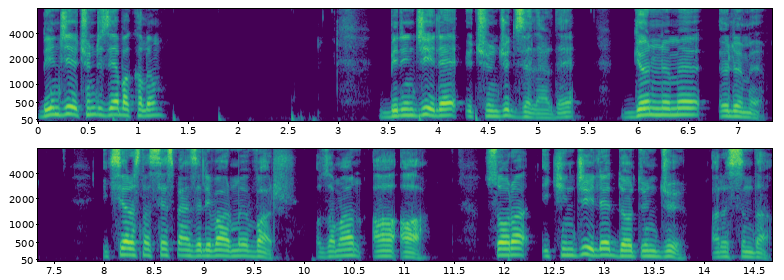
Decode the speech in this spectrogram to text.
Birinci ile üçüncü dizeye bakalım. Birinci ile üçüncü dizelerde gönlümü ölümü. İkisi arasında ses benzerliği var mı? Var. O zaman A A. Sonra ikinci ile dördüncü arasında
